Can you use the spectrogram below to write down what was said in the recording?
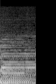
Bye.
